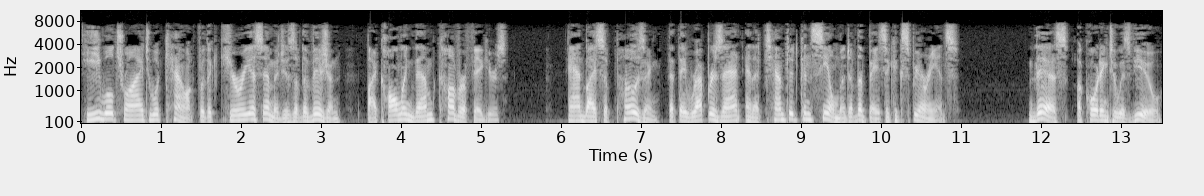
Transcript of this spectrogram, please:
he will try to account for the curious images of the vision by calling them cover figures, and by supposing that they represent an attempted concealment of the basic experience. This, according to his view,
